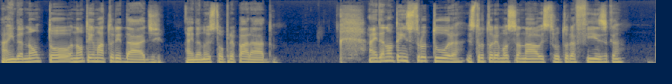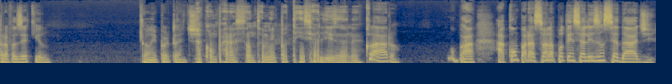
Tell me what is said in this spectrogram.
Ainda não tô, não tenho maturidade, ainda não estou preparado. Ainda não tenho estrutura, estrutura emocional, estrutura física. para fazer aquilo. Então é importante. A comparação também potencializa, né? Claro. A, a comparação ela potencializa a ansiedade.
